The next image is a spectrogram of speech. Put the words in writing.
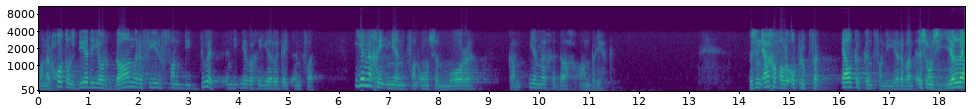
wanneer God ons deur die Jordaanrivier van die dood in die ewige heerlikheid invat. Enige een van ons se môre kan enige dag aanbreek. Dis in elk geval 'n oproep vir elke kind van die Here want is ons hele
